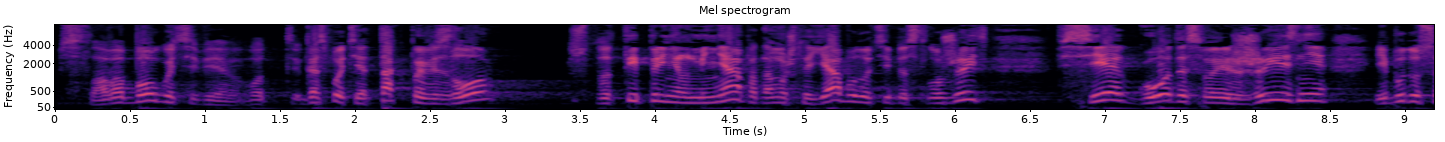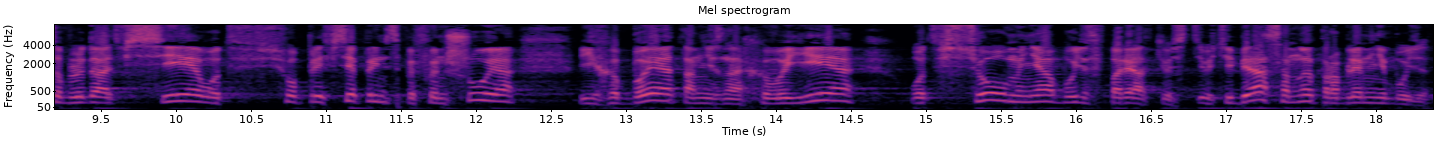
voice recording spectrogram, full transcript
Слава Богу тебе. Вот, Господь, тебе так повезло, что ты принял меня, потому что я буду тебе служить все годы своей жизни и буду соблюдать все, вот, все, все принципы фэншуя, ИГБ, там, не знаю, ХВЕ, вот все у меня будет в порядке, у тебя со мной проблем не будет.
